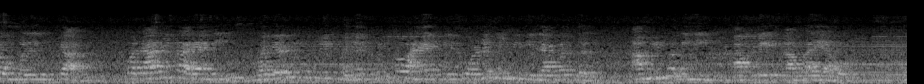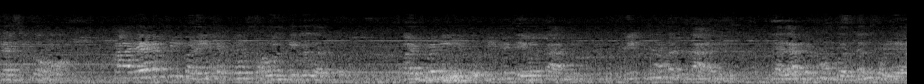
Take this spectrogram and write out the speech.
डोंबिवलीच्या पदाधिकाऱ्यांनी भजन भजन पुष्प वाहण्याची स्वर्णसंधी दिल्याबद्दल आम्ही भगिनी आपले आभारी आहोत. रसिक हो कार्यालयाकडे चक्र श्रवण केलं जातं गणपती हे देवता आहे आहे त्याला प्रथम बंधन करूया.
